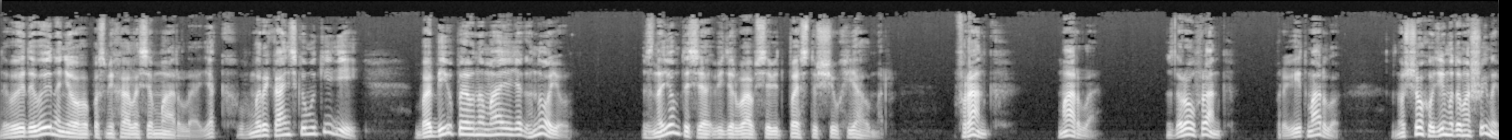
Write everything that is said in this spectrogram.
Диви, диви на нього, посміхалася Марла, як в американському кіді. Бабів, певно, має, як гною. Знайомтеся, відірвався від пестощів Х'ялмар. Франк, Марла. Здоров, Франк. Привіт, Марло. Ну що, ходімо до машини.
